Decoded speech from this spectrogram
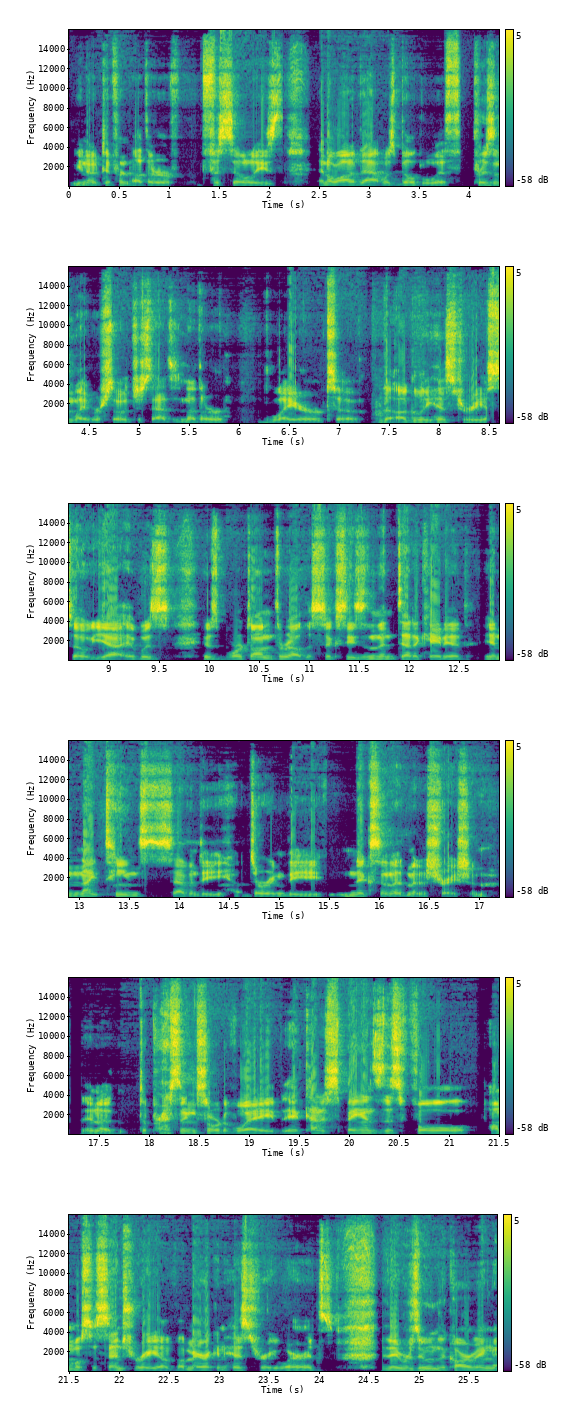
you know, different other facilities. And a lot of that was built with prison labor. So it just adds another layer to the ugly history. So yeah, it was it was worked on throughout the 60s and then dedicated in 1970 during the Nixon administration in a depressing sort of way. It kind of spans this full almost a century of American history where it's they resumed the carving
